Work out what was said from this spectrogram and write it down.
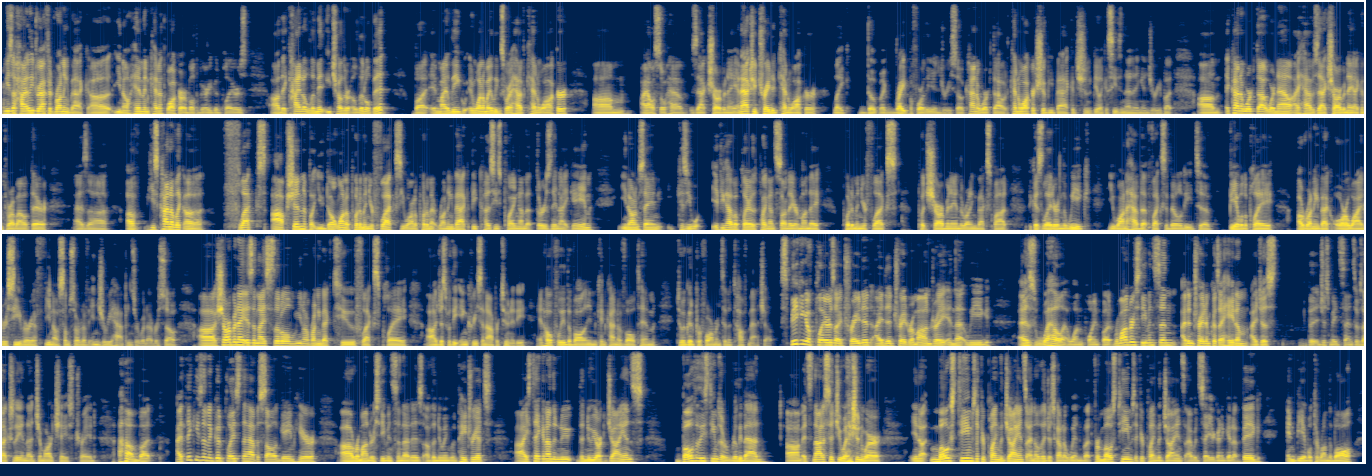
and he's a highly drafted running back. Uh, you know, him and Kenneth Walker are both very good players. Uh, they kind of limit each other a little bit. But in my league, in one of my leagues where I have Ken Walker, um, I also have Zach Charbonnet, and I actually traded Ken Walker like the like right before the injury. So it kind of worked out. Ken Walker should be back. It shouldn't be like a season-ending injury, but um, it kind of worked out where now I have Zach Charbonnet. I can throw out there as a, a he's kind of like a flex option, but you don't want to put him in your flex. You want to put him at running back because he's playing on that Thursday night game. You know what I'm saying? Because you if you have a player that's playing on Sunday or Monday, put him in your flex. Put Charbonnet in the running back spot because later in the week you want to have that flexibility to be able to play a running back or a wide receiver if you know some sort of injury happens or whatever. So uh, Charbonnet is a nice little you know running back two flex play uh, just with the increase in opportunity, and hopefully the volume can kind of vault him to a good performance in a tough matchup. Speaking of players I traded, I did trade Rhamondre in that league as well at one point, but Rhamondre Stevenson, I didn't trade him because I hate him. I just it just made sense. It was actually in that Ja'Marr Chase trade, um, but I think he's in a good place to have a solid game here. Uh, Rhamondre Stevenson, that is, of the New England Patriots. Uh, he's taking on the New the New York Giants. Both of these teams are really bad. Um, it's not a situation where you know most teams, if you're playing the Giants, I know they just got to win, but for most teams, if you're playing the Giants, I would say you're going to get up big and be able to run the ball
